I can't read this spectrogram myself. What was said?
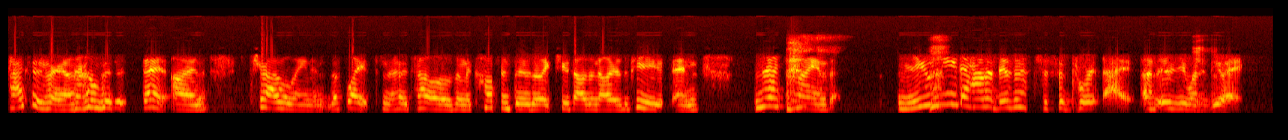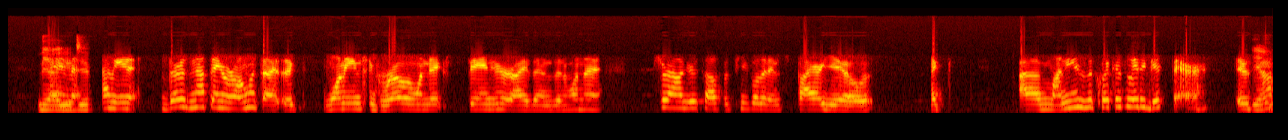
taxes right now, how much it's spent on traveling and the flights and the hotels and the conferences are like $2,000 a piece. And masterminds, you need to have a business to support that if you want to do it. Yeah, and, you do. I mean, there's nothing wrong with that. Like wanting to grow and wanting to expand your horizons and want to surround yourself with people that inspire you. Like, uh, money is the quickest way to get there. It yeah.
